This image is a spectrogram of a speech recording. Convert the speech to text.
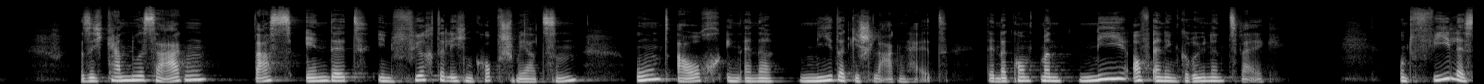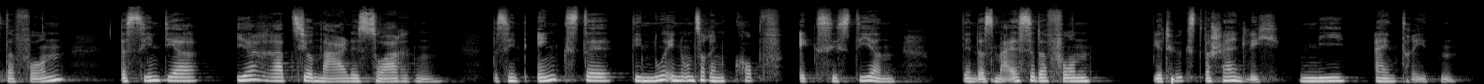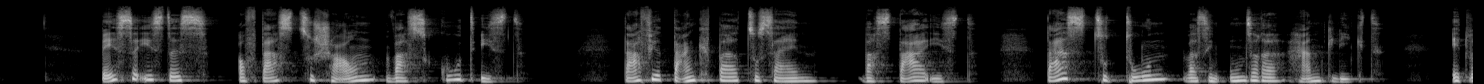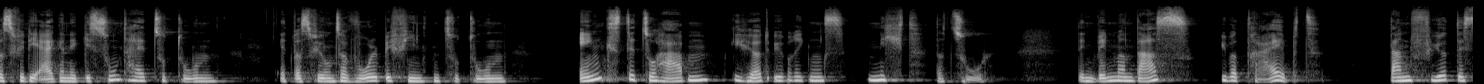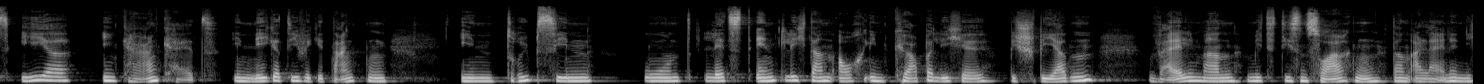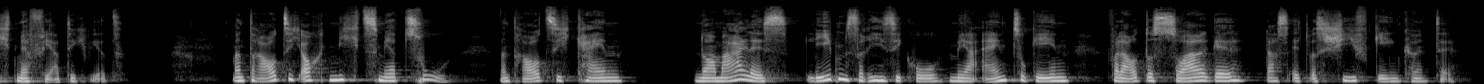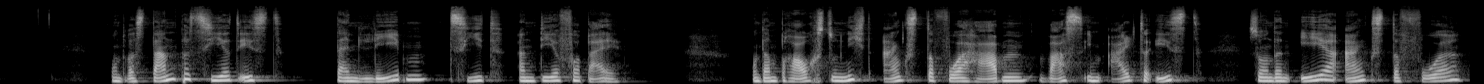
Also ich kann nur sagen, das endet in fürchterlichen Kopfschmerzen und auch in einer Niedergeschlagenheit. Denn da kommt man nie auf einen grünen Zweig. Und vieles davon, das sind ja irrationale Sorgen. Das sind Ängste, die nur in unserem Kopf existieren. Denn das meiste davon wird höchstwahrscheinlich nie eintreten. Besser ist es, auf das zu schauen, was gut ist. Dafür dankbar zu sein, was da ist. Das zu tun, was in unserer Hand liegt. Etwas für die eigene Gesundheit zu tun, etwas für unser Wohlbefinden zu tun Ängste zu haben gehört übrigens nicht dazu. Denn wenn man das übertreibt, dann führt es eher in Krankheit, in negative Gedanken, in Trübsinn und letztendlich dann auch in körperliche Beschwerden, weil man mit diesen Sorgen dann alleine nicht mehr fertig wird. Man traut sich auch nichts mehr zu, man traut sich kein normales Lebensrisiko mehr einzugehen vor lauter Sorge, dass etwas schief gehen könnte. Und was dann passiert ist, dein Leben zieht an dir vorbei. Und dann brauchst du nicht Angst davor haben, was im Alter ist, sondern eher Angst davor,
